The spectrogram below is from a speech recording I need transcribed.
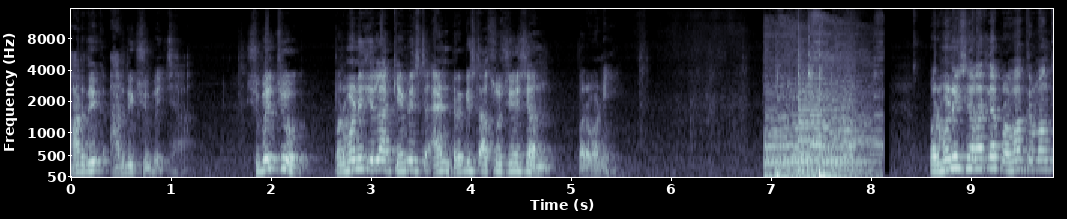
हार्दिक हार्दिक शुभेच्छा. शुभेच्छुक परभणी जिल्हा chemist and druggist association Parbhani. Parbhani शहरातल्या प्रभाग क्रमांक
